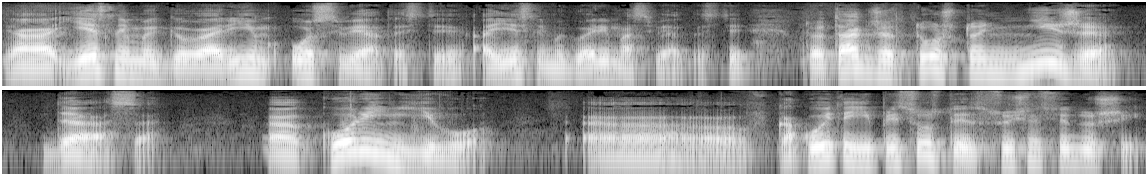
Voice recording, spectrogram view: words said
Если мы говорим о святости, а если мы говорим о святости, то также то, что ниже даса, а, корень его а, в какой-то и присутствует в сущности души.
